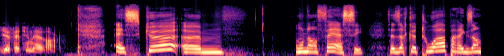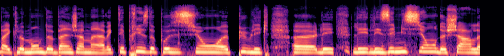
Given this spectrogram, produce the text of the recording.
il a fait une erreur. Est-ce que euh, on en fait assez? C'est-à-dire que toi, par exemple, avec le monde de Benjamin, avec tes prises de position euh, publiques, euh, les, les, les, émissions de Charles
